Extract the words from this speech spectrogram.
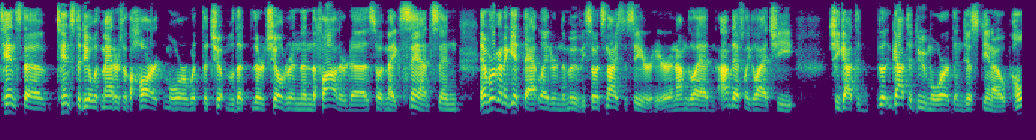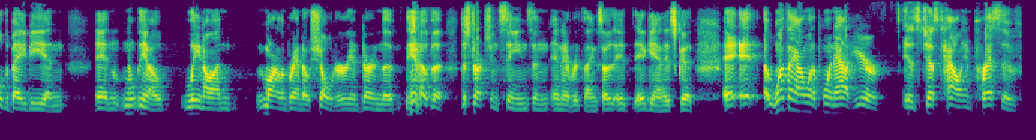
tends to tends to deal with matters of the heart more with the, the, their children than the father does, so it makes sense. And and we're going to get that later in the movie, so it's nice to see her here, and I'm glad. I'm definitely glad she she got to got to do more than just you know hold the baby and and you know lean on Marlon Brando's shoulder and during the you know the destruction scenes and, and everything. So it again, it's good. It, it, one thing I want to point out here is just how impressive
